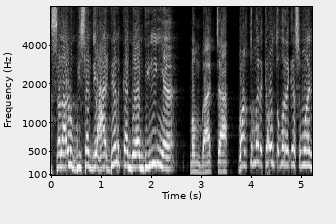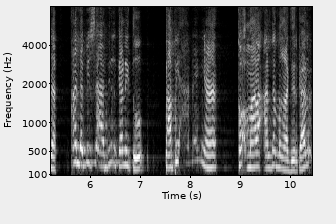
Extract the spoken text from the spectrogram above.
selalu bisa dihadirkan dalam dirinya. Membaca. Waktu mereka untuk mereka semuanya. Anda bisa hadirkan itu. Tapi anehnya, kok malah Anda menghadirkan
